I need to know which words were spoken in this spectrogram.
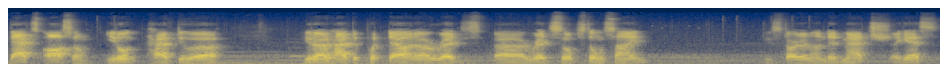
That's awesome. You don't have to uh, you don't have to put down a red uh, red soapstone sign to start an undead match, I guess.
